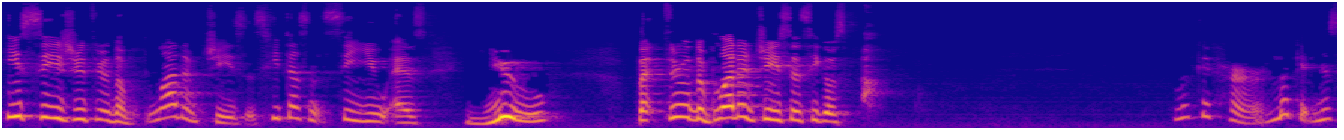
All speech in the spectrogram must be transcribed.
He sees you through the blood of Jesus. He doesn't see you as you, but through the blood of Jesus, he goes, oh, Look at her. Look at Miss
